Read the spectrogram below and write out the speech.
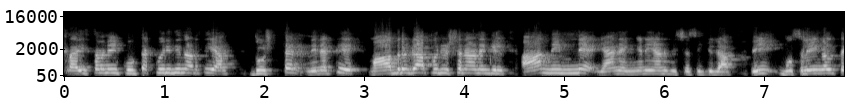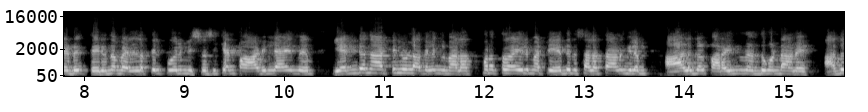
ക്രൈസ്തവനെയും കൂട്ടക്കുരുതി നടത്തിയ ദുഷ്ടൻ നിനക്ക് മാതൃകാ പുരുഷനാണെങ്കിൽ ആ നിന്നെ ഞാൻ എങ്ങനെയാണ് വിശ്വസിക്കുക? ഈ മുസ്ലിങ്ങൾ തരുന്ന വെള്ളത്തിൽ പോലും വിശ്വസിക്കാൻ പാടില്ല എന്ന് എന്റെ നാട്ടിലുള്ള അതല്ലെങ്കിൽ മലപ്പുറത്തായാലും മറ്റേതൊരു സ്ഥലത്താണെങ്കിലും ആളുകൾ പറയുന്നത് എന്തുകൊണ്ടാണ്? അത്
